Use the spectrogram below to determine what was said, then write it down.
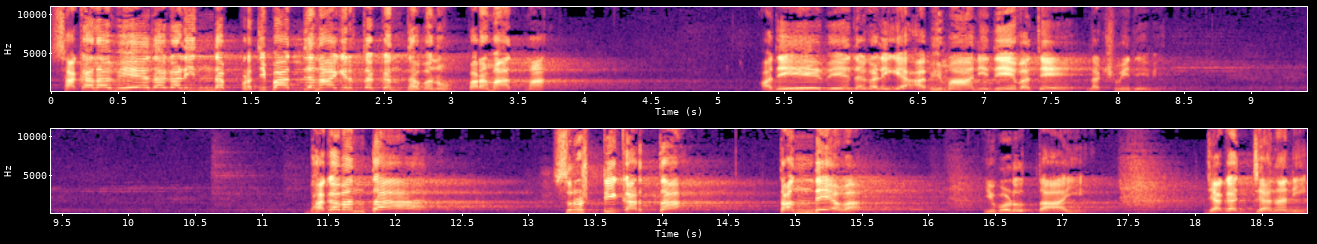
ಸಕಲ ವೇದಗಳಿಂದ ಪ್ರತಿಪಾದ್ಯನಾಗಿರ್ತಕ್ಕಂಥವನು ಪರಮಾತ್ಮ. ಅದೇ ವೇದಗಳಿಗೆ ಅಭಿಮಾನಿ ದೇವತೆ ಲಕ್ಷ್ಮೀದೇವಿ. ಭಗವಂತ ಸೃಷ್ಟಿಕರ್ತ, ತಂದೆಯವ. ಇವಳು ತಾಯಿ, ಜಗಜ್ಜನನಿ.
